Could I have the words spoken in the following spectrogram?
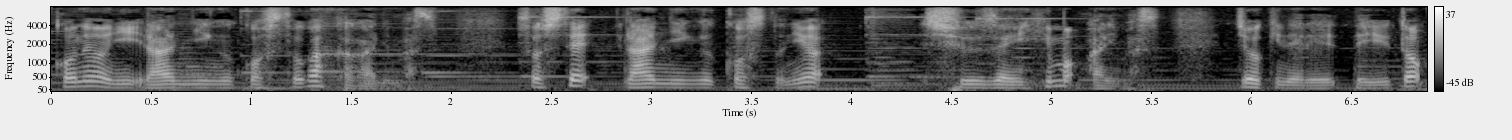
このようにランニングコストがかかりますそしてランニングコストには修繕費もあります上記の例で言うと、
